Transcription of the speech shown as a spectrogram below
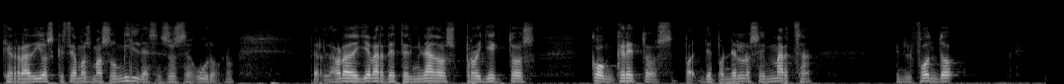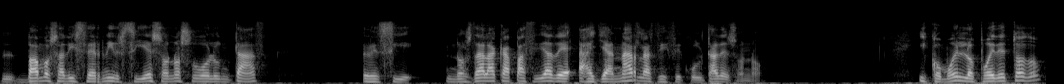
querrá Dios que seamos más humildes, eso es seguro, ¿no? Pero a la hora de llevar determinados proyectos concretos, de ponerlos en marcha, en el fondo vamos a discernir si es o no su voluntad, si nos da la capacidad de allanar las dificultades o no. Y como Él lo puede todo,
